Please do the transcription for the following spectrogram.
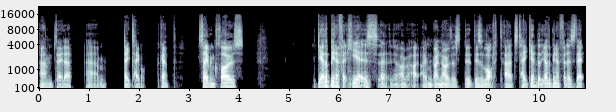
um, data um, date table. Okay. Save and close. The other benefit here is, uh, you know, I, I, know there's there's a lot uh, to take in, but the other benefit is that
